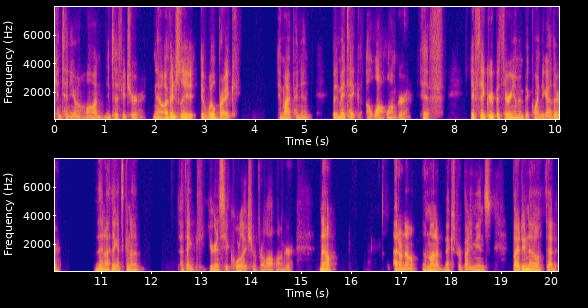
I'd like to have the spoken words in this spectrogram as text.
continue on into the future. Now, eventually, it will break, in my opinion, but it may take a lot longer. If if they group Ethereum and Bitcoin together, then I think it's gonna. I think you're to see a correlation for a lot longer. Now, I don't know. I'm not an expert by any means, but I do know that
